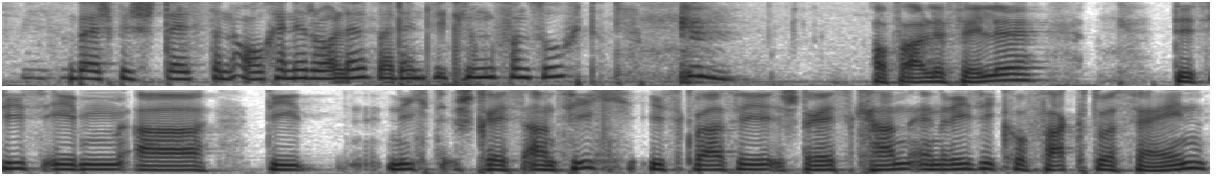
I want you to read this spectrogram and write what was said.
Spielt zum Beispiel Stress dann auch eine Rolle bei der Entwicklung von Sucht? Auf alle Fälle. Das ist eben äh, die, nicht Stress an sich ist quasi, Stress kann ein Risikofaktor sein.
